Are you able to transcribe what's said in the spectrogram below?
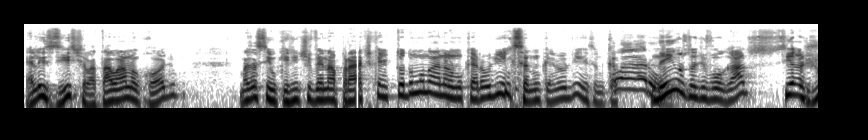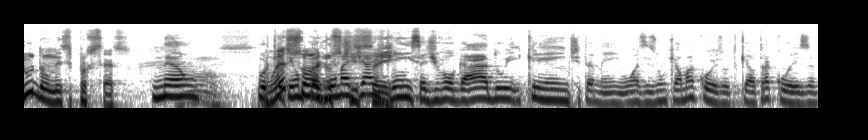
Ela existe, ela tá lá no código. Mas assim, o que a gente vê na prática é que todo mundo, ah, não, não quero audiência, não quero audiência, não quero. Claro. Nem os advogados se ajudam nesse processo. Não. Porque Não é tem um problema de justiça aí. agência, advogado e cliente também. Um às vezes um quer uma coisa, outro quer outra coisa.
